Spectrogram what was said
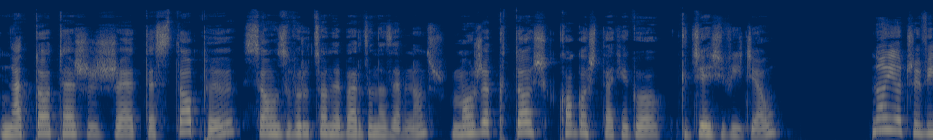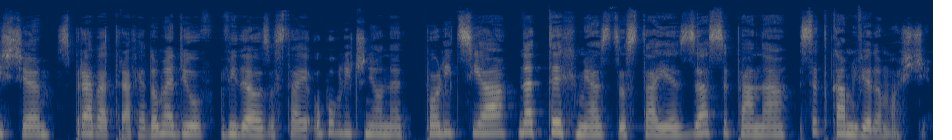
na to też, że te stopy są zwrócone bardzo na zewnątrz. Może ktoś kogoś takiego gdzieś widział. No i oczywiście sprawa trafia do mediów, wideo zostaje upublicznione, policja natychmiast zostaje zasypana setkami wiadomości.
